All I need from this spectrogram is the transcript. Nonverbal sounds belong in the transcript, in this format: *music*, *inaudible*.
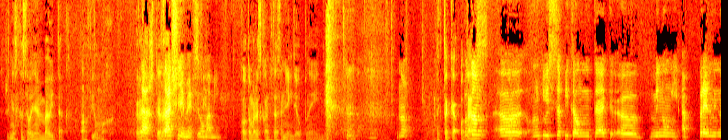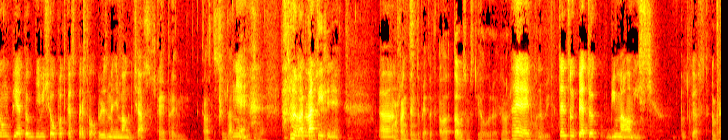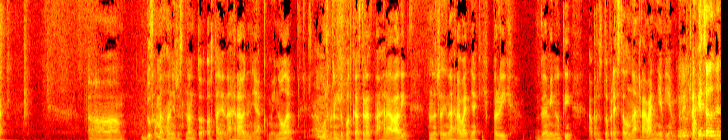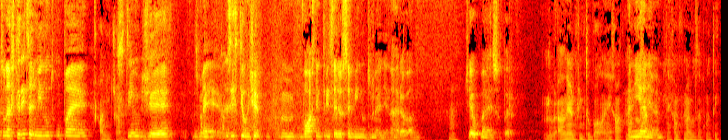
že dneska sa budeme baviť tak o filmoch. Tá, zač- teda začneme filmami. Lebo to môže skončiť zase niekde úplne inde. *laughs* No, Tak taká potom, otázka. uh, len keby si sa pýtal, tak uh, minulý a predminulý piatok nevyšiel podcast preto, že sme nemali čas. Počkaj, pred min... Ale to sú dva Nie. týždne. *laughs* Sú No, dva týždne. Uh, Možno ani tento piatok, ale to by som stihol urobiť. To urobiť. tento piatok by mal výsť podcast. Dobre. Uh, dúfame hlavne, že sa nám to ostane nahrávať nejako minule. Už sme tento podcast raz nahrávali. Sme začali nahrávať nejakých prvých dve minúty a prosto to prestalo nahrávať, neviem prečo. Mm, A keď sa sme tu na 40 minút úplne O ničom. s tým, že sme zistili, že mm, vlastne 38 minút sme nenahrávali. Hm. Čiže je úplne super. Dobre, ale neviem, čím to bolo. Nechám Ani ja neviem. Nechám mobil zapnutý.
